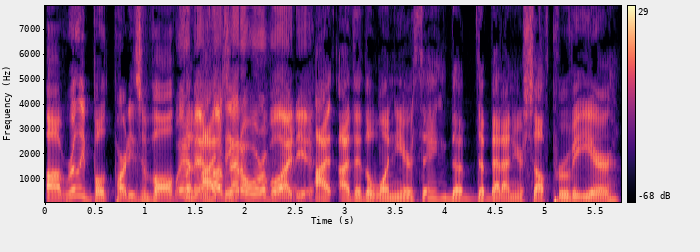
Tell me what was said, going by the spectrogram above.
Uh, really, both parties involved. Wait a minute, I how's think, that a horrible idea? I, I think the one year thing, the the bet on yourself, prove it year.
